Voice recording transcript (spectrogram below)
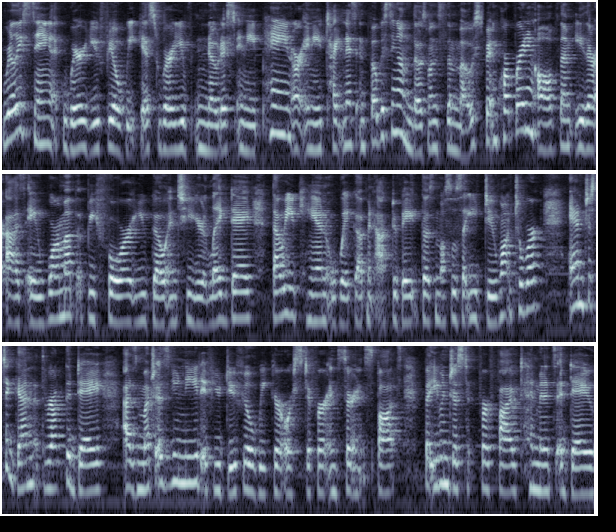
really seeing like where you feel weakest, where you've noticed any pain or any tightness and focusing on those ones the most, but incorporating all of them either as a warm up before you go into your leg day. That way you can wake up and activate those muscles that you do want to work. And just again, throughout the day, as much as you need if you do feel weaker or stiffer in certain spots, but even just for five, 10 minutes a day,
